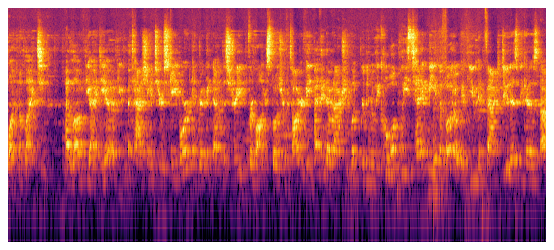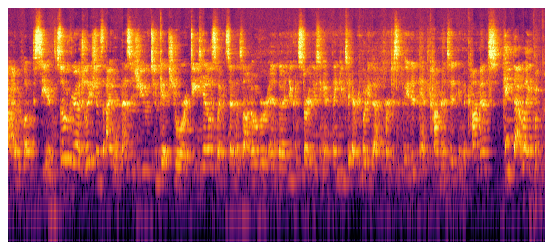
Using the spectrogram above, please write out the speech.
won the light. I love the idea of you attaching it to your skateboard and ripping down the street for long exposure photography. I think that would actually look really, really cool. Please tag me in the photo if you, in fact, do this because uh, I would love to see it. So, congratulations. I will message you to get your details so I can send this on over and uh, you can start using it. Thank you to everybody that participated and commented in the comments. Hit that like button.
